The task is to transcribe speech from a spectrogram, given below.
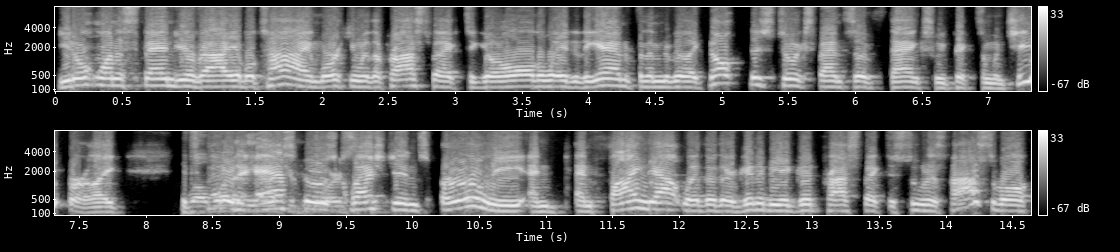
You don't want to spend your valuable time working with a prospect to go all the way to the end for them to be like, nope, this is too expensive. Thanks, we picked someone cheaper. Like it's well, better to ask those questions early and and find out whether they're going to be a good prospect as soon as possible,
